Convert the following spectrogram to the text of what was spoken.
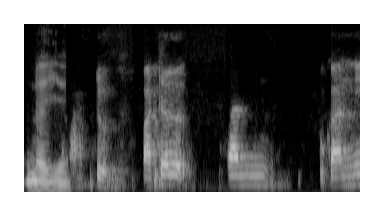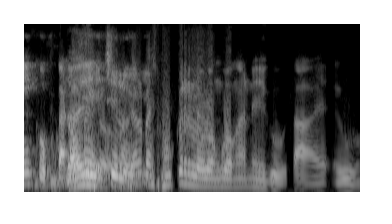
Nah iya. Waduh, padahal bukan bukan niku, bukan Lah iya, OPJ loh. padahal. Facebooker loh wong-wongane iku, taek iku.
